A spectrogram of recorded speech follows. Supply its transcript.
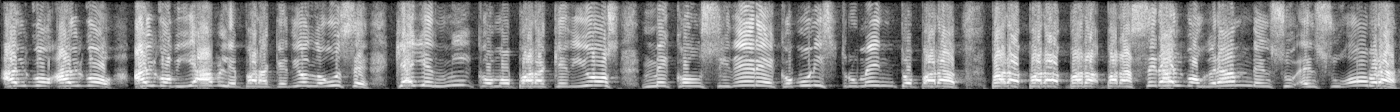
algo, algo, algo viable para que Dios lo use, que hay en mí como para que Dios me considere como un instrumento para, para, para, para, para hacer algo grande en su, en su obra,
